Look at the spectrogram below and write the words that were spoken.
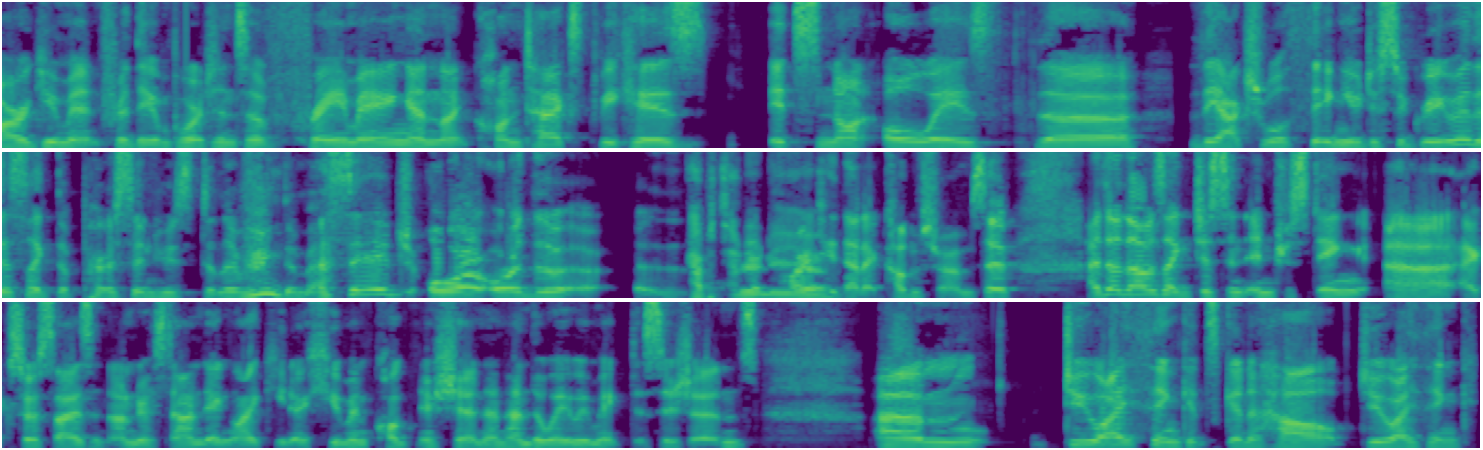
argument for the importance of framing and like context because it's not always the the actual thing you disagree with. It's like the person who's delivering the message or or the, absolutely the party yeah. that it comes from. So i thought that was like just an interesting uh, exercise in understanding like you know human cognition and, and the way we make decisions. Um do i think it's going to help? Do i think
